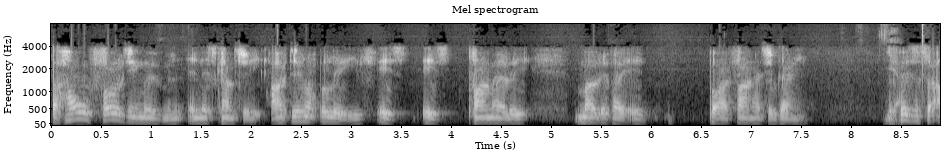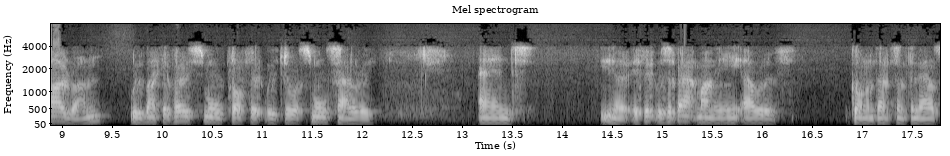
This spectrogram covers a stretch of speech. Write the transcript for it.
The whole foraging movement in this country, I do not believe, is is primarily motivated by financial gain. The yeah. business that I run, we make a very small profit. We draw a small salary, and you know, if it was about money, I would have gone and done something else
